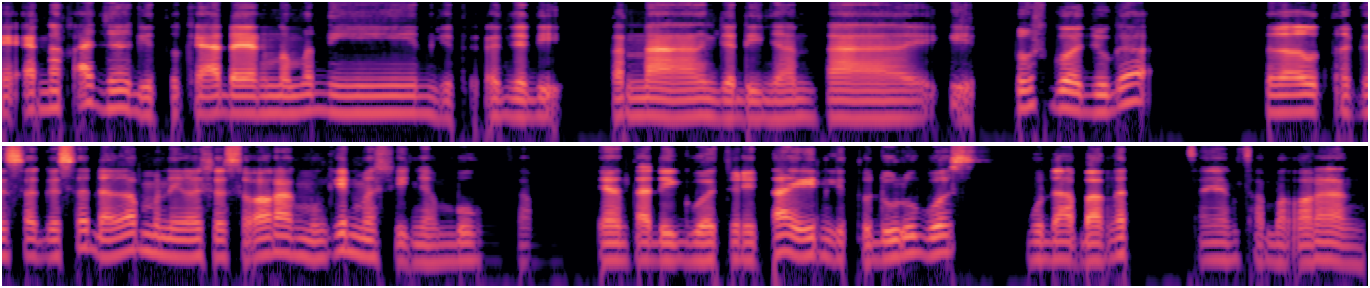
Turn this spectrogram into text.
kayak enak aja gitu kayak ada yang nemenin gitu kan jadi tenang jadi nyantai gitu. Terus gua juga terlalu tergesa-gesa dalam menilai seseorang mungkin masih nyambung sama yang tadi gua ceritain gitu. Dulu gue mudah banget sayang sama orang.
